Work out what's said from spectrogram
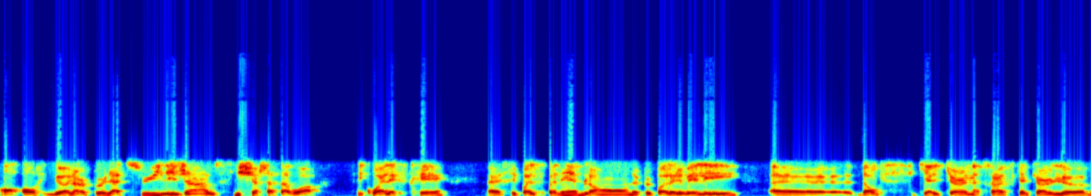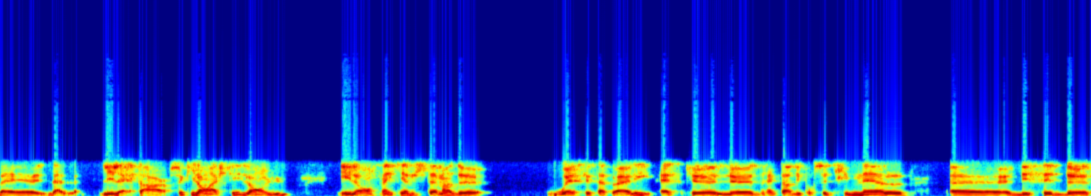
on, rigole un peu là-dessus. Les gens aussi cherchent à savoir c'est quoi l'extrait. Euh, c'est pas disponible, on ne peut pas le révéler. Euh, donc, si quelqu'un, naturellement, si quelqu'un là, ben, les lecteurs, ceux qui l'ont acheté, l'ont lu. Et là, on s'inquiète justement de où est-ce que ça peut aller. Est-ce que le directeur des poursuites criminelles décide de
